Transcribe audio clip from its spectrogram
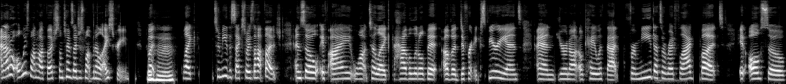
And I don't always want hot fudge. Sometimes I just want vanilla ice cream. But Mhm. like to me the sex toy is the hot fudge and so if i want to like have a little bit of a different experience and you're not okay with that for me that's a red flag but it also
